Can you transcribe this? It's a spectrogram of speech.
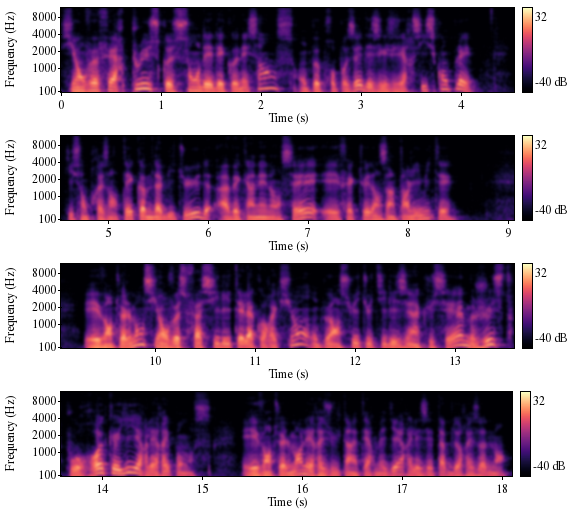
Si on veut faire plus que sonder des connaissances, on peut proposer des exercices complets, qui sont présentés comme d'habitude avec un énoncé et effectués dans un temps limité. Et éventuellement, si on veut se faciliter la correction, on peut ensuite utiliser un QCM juste pour recueillir les réponses et éventuellement les résultats intermédiaires et les étapes de raisonnement.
